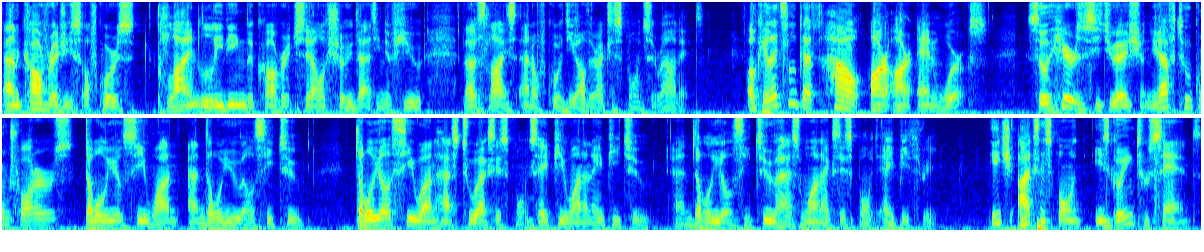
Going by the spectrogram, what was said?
And coverage is, of course, client leaving the coverage. So I'll show you that in a few uh, slides. And, of course, the other access points around it. Okay, let's look at how RRM works. So here's the situation. You have two controllers, WLC1 and WLC2. WLC1 has two access points, AP1 and AP2, and WLC2 has one access point, AP3. Each access point is going to send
